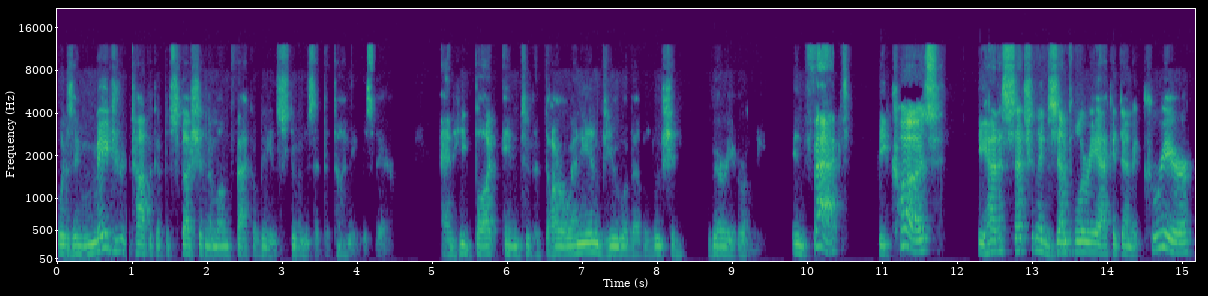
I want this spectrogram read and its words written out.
was a major topic of discussion among faculty and students at the time he was there. And he bought into the Darwinian view of evolution very early. In fact, because he had a, such an exemplary academic career,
